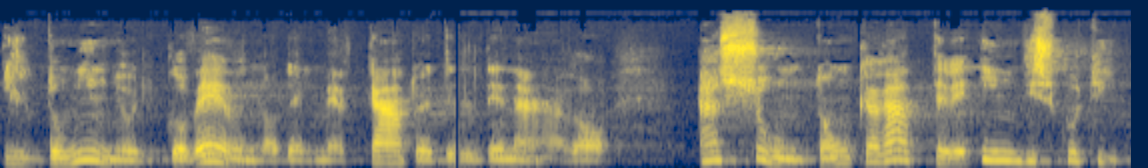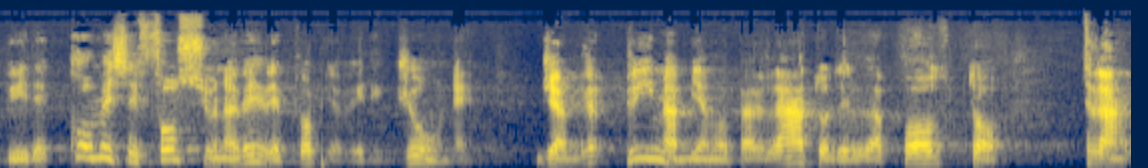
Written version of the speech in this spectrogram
il dominio, il governo del mercato e del denaro ha assunto un carattere indiscutibile come se fosse una vera e propria religione. Già prima abbiamo parlato del rapporto tra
